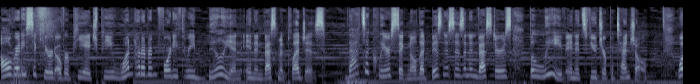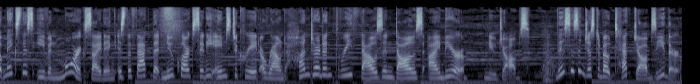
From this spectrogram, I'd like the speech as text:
already secured over PHP 143 billion in investment pledges, that's a clear signal that businesses and investors believe in its future potential. What makes this even more exciting is the fact that New Clark City aims to create around 103,000 DAOs IBIR new jobs. This isn't just about tech jobs either.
